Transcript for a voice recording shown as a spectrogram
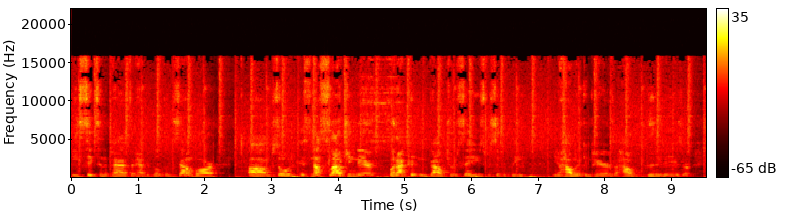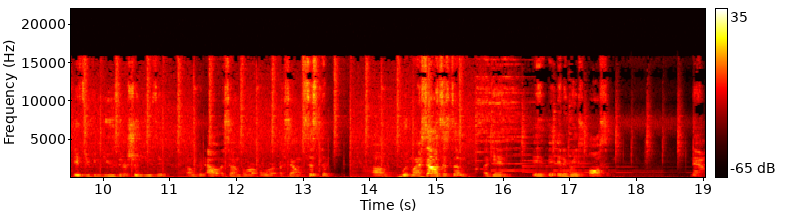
E6 in the past that had the built-in sound bar. Um, so it's not slouching there, but I couldn't vouch or say specifically, you know, how it compares or how good it is or if you can use it or should use it uh, without a soundbar or a sound system. Um, with my sound system, again, it, it integrates awesome. Now,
